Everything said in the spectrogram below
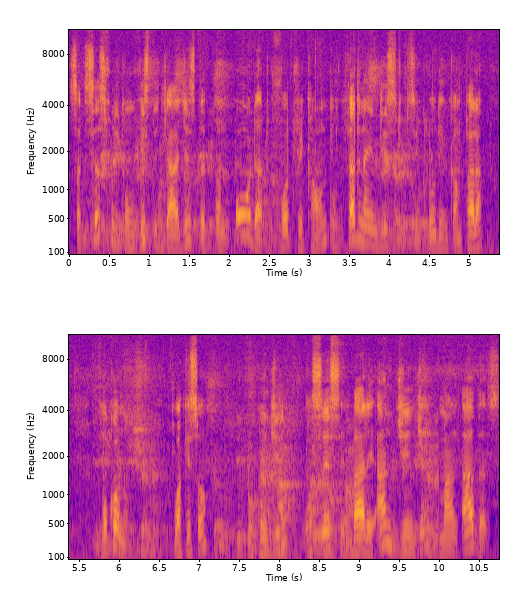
successfully convinced the judges that an order to vote recount of 39 districts, including Kampala, Mukono, Wakiso, Rukungiri, Kasese, Mbale and Jinja, among others,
